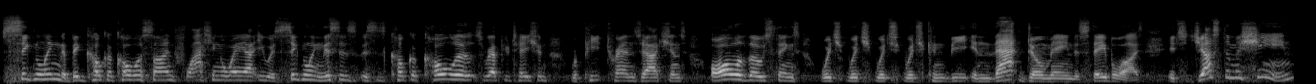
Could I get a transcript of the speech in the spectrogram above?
signaling, the big Coca-Cola sign flashing away at you is signaling this is, this is Coca-Cola's reputation, repeat transactions, all of those things which, which, which, which can be in that domain to stabilize. It's just a machine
